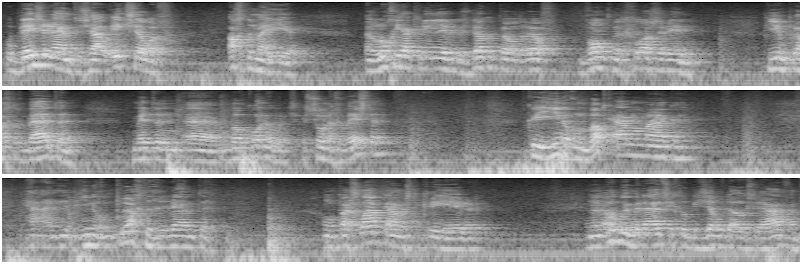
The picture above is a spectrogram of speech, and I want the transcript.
Op deze ruimte zou ik zelf achter mij hier een loggia creëren, dus dakkapel eraf, wand met glas erin. Hier een prachtig buiten met een uh, balkon op het zonnige westen. Kun je hier nog een badkamer maken. Ja, en dan heb je hier nog een prachtige ruimte om een paar slaapkamers te creëren. En dan ook weer met uitzicht op diezelfde Oosterhaven,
